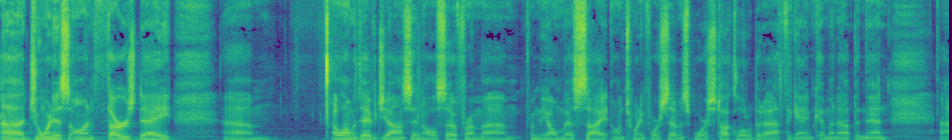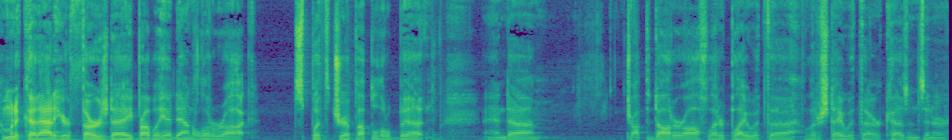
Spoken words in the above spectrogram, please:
uh, join us on Thursday. Um, along with David Johnson, also from um, from the Ole Miss site on 24/7 Sports. Talk a little bit about the game coming up, and then I'm going to cut out of here Thursday. Probably head down to Little Rock, split the trip up a little bit, and uh, drop the daughter off. Let her play with, uh, let her stay with her cousins and her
